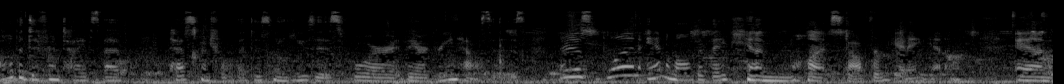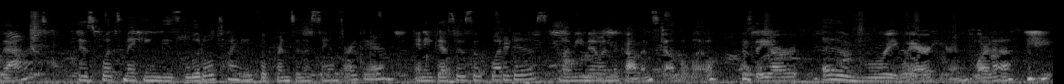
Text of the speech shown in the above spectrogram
all the different types of pest control that Disney uses for their greenhouses, there's one animal that they cannot stop from getting in. And that is what's making these little tiny footprints in the sands right there. Any guesses of what it is? Let me know in the comments down below because they are everywhere here in Florida. Any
